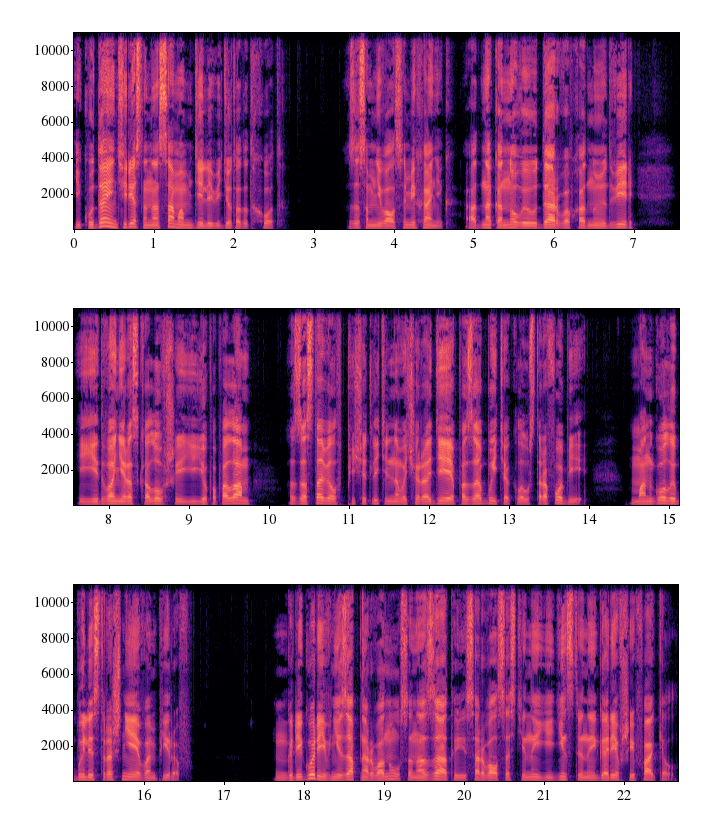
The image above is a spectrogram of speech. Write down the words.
И куда, интересно, на самом деле ведет этот ход? Засомневался механик, однако новый удар во входную дверь, и едва не расколовший ее пополам, заставил впечатлительного чародея позабыть о клаустрофобии. Монголы были страшнее вампиров. Григорий внезапно рванулся назад и сорвал со стены единственный горевший факел.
